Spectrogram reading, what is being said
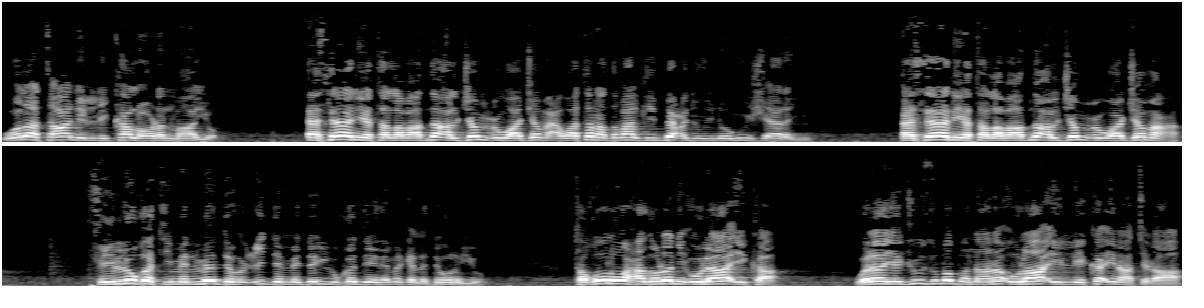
walaa taani lika la odhan maayo. Athaaniyata labaadna aljamcu waa jamc waa tan haddaba halkii bacdu inoogu ishaarayay athaaniyata labaadna aljamcu waa jamca fii luqati man madahu cidda maday luqadeeda marka la doonayo. Taquulu waxaad odhani ulaa'ika walaa yajuusu ma banaana ulaa'i lika inaad tidhaa.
